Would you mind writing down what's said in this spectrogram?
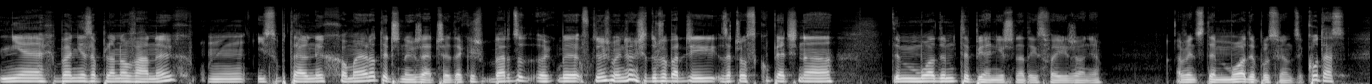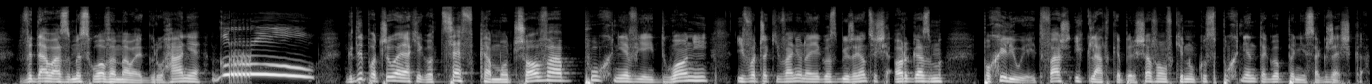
nie, chyba niezaplanowanych mm, i subtelnych homoerotycznych rzeczy. Tak już bardzo, jakby w którymś momencie on się dużo bardziej zaczął skupiać na tym młodym typie niż na tej swojej żonie. A więc ten młody, pulsujący kutas wydała zmysłowe małe gruchanie. Gru! Gdy poczuła, jak jego cewka moczowa puchnie w jej dłoni i w oczekiwaniu na jego zbliżający się orgazm pochylił jej twarz i klatkę piersiową w kierunku spuchniętego penisa Grześka.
